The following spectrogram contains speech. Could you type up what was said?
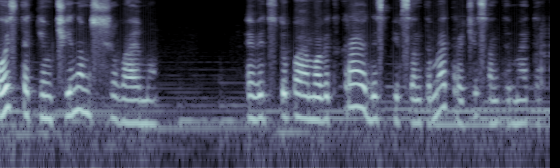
Ось таким чином зшиваємо. Відступаємо від краю десь пів сантиметра чи сантиметр.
